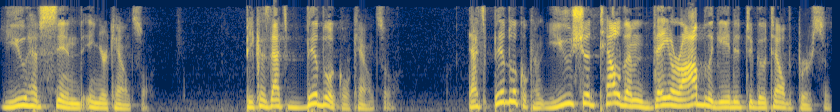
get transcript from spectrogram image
you have sinned in your counsel. Because that's biblical counsel. That's biblical counsel. You should tell them they are obligated to go tell the person.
